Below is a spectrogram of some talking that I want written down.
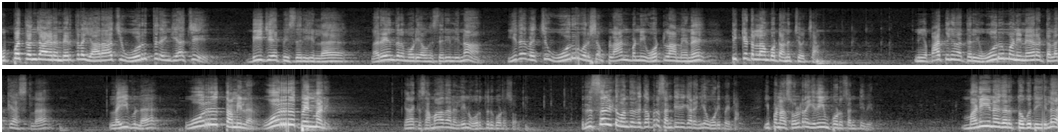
முப்பத்தஞ்சாயிரம் பேர்த்தில் யாராச்சும் ஒருத்தர் எங்கேயாச்சும் பிஜேபி சரியில்லை நரேந்திர மோடி அவங்க சரியில்லைன்னா இதை வச்சு ஒரு வருஷம் பிளான் பண்ணி ஓட்டலாமேன்னு டிக்கெட் எல்லாம் போட்டு அனுப்பிச்சு வச்சாங்க. நீங்க பார்த்தீங்கன்னா தெரியும் ஒரு மணி நேரம் டெலிகாஸ்ட்ல லைவ்ல ஒரு தமிழர் ஒரு பெண்மணி. எனக்கு சமாதானம் இல்லைன்னு ஒருத்தர் கூட சொல்ல ரிசல்ட் வந்ததுக்கு அப்புறம் சன் டிவிக்கார எங்கேயோ ஓடி போயிட்டான். இப்போ நான் சொல்றேன் இதையும் போடும் சன் டிவி மணிநகர் தொகுதியில்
